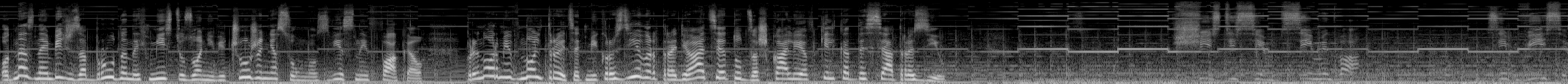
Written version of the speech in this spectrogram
Одне з найбільш забруднених місць у зоні відчуження сумнозвісний факел. При нормі в 0,30 мікрозіверт радіація тут зашкалює в кількадесят разів. 6,7, 7,2, 7,8.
